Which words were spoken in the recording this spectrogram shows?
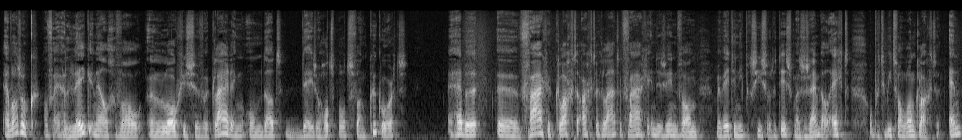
er was ook, of er leek in elk geval, een logische verklaring, omdat deze hotspots van Q-koorts hebben uh, vage klachten achtergelaten. Vage in de zin van, we weten niet precies wat het is, maar ze zijn wel echt op het gebied van longklachten. En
